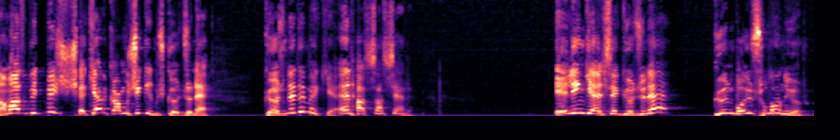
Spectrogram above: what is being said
Namaz bitmiş, şeker kamışı girmiş gözüne. Göz ne demek ya? En hassas yer. Elin gelse gözüne, gün boyu sulanıyor.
